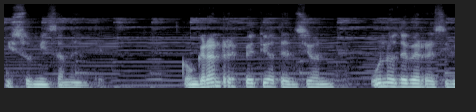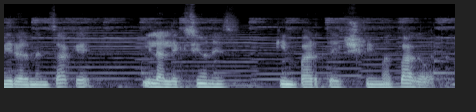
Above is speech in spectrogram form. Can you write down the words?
y sumisamente. Con gran respeto y atención, uno debe recibir el mensaje y las lecciones que imparte el Srimad Bhagavatam.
